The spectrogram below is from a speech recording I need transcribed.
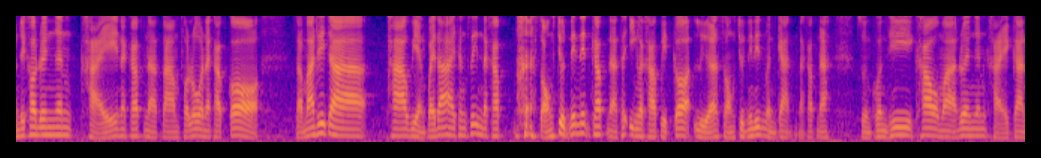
นที่เข้าด้วยเงื่อนไขนะครับนะตาม follow นะครับก็สามารถที่จะพาเหวี่ยงไปได้ทั้งสิ้นนะครับ 2 จุดนิดๆครับนะถ้าอิงราคาปิดก็เหลือ 2 จุดนิดๆเหมือนกันนะครับนะส่วนคนที่เข้ามาด้วยเงื่อนไขการ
